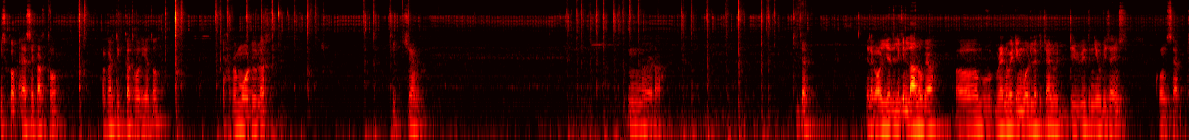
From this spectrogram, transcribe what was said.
इसको ऐसे कर दो अगर दिक्कत हो रही है तो यहाँ पे मॉड्यूलर किचन नोएडा। ठीक है। ये लगाओ, ये लेकिन लाल हो गया। Renovating modular kitchen with with new designs concept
